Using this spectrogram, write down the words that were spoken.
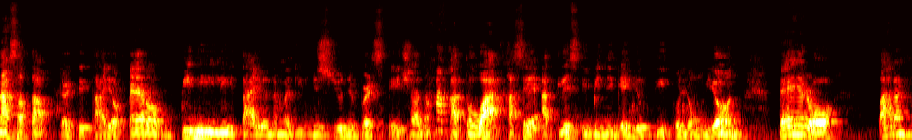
Nasa top 30 tayo, pero pinili tayo na maging Miss Universe Asia. Nakakatuwa kasi at least ibinigay yung titulong yon. Pero parang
